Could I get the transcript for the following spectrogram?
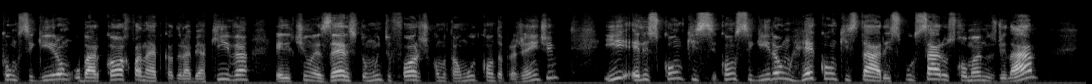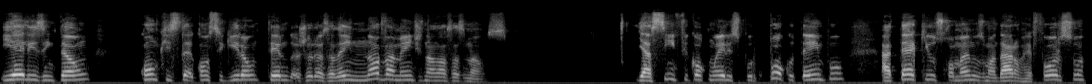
conseguiram o Bar Kokhba na época do Rabi Akiva, ele tinha um exército muito forte, como o Talmud conta pra gente, e eles conseguiram reconquistar, expulsar os romanos de lá, e eles então conseguiram ter Jerusalém novamente nas nossas mãos. E assim ficou com eles por pouco tempo, até que os romanos mandaram reforço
